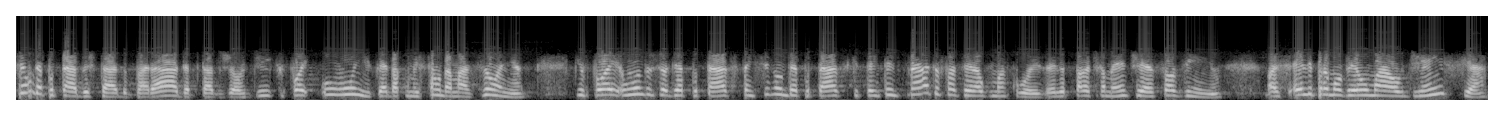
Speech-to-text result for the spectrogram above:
Temos um deputado do Estado do Pará, deputado Jordi, que foi o único, é da Comissão da Amazônia, que foi um dos deputados, tem sido um deputado que tem tentado fazer alguma coisa. Ele praticamente é sozinho. Mas ele promoveu uma audiência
